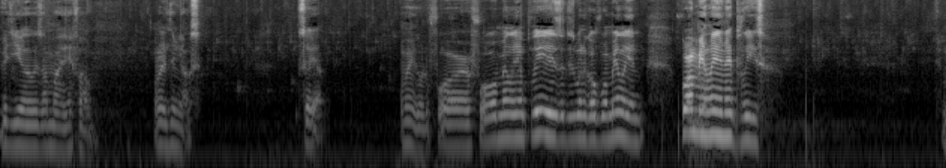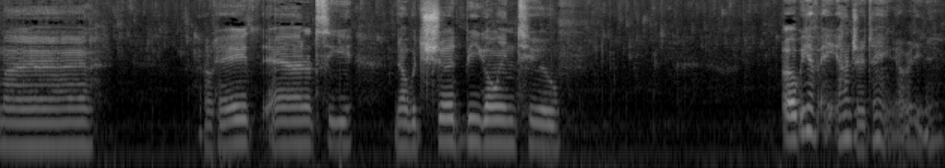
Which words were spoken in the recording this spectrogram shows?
videos on my phone or anything else. So yeah, I'm gonna go to four four million, please. I just want to go four million, four million, it please. Come on. Okay, and let's see. No, it should be going to. Oh, we have 800. Dang, already. Dang.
